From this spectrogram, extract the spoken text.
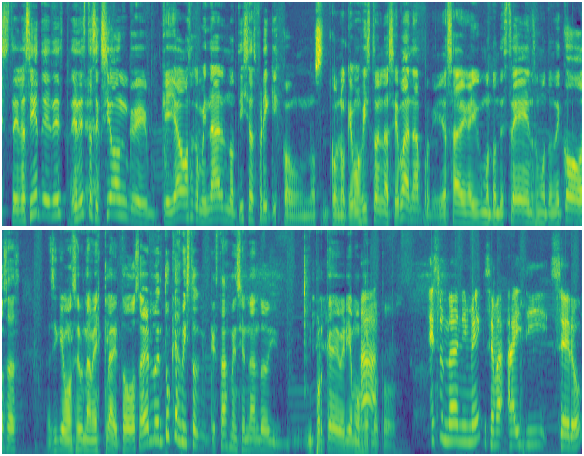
este, en la siguiente, en, est- en esta sección que, que ya vamos a combinar noticias frikis con, nos- con lo que hemos visto en la semana, porque ya saben, hay un montón de estrenos, un montón de cosas, así que vamos a hacer una mezcla de todos. A ver, Luen, ¿tú qué has visto que estabas mencionando y, y por qué deberíamos Ah. verlo todos? Es un anime que se llama ID Zero,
